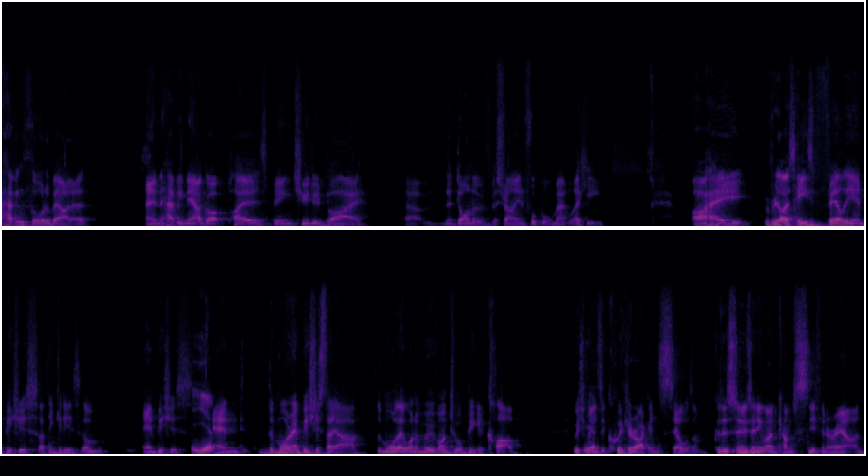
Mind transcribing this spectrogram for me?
having thought about it, and having now got players being tutored by uh, the don of Australian football, Matt Leckie, I realised he's fairly ambitious. I think it is, or ambitious. Yep. And the more ambitious they are, the more they want to move on to a bigger club, which Yeah. means the quicker I can sell them. Because as soon as anyone comes sniffing around,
